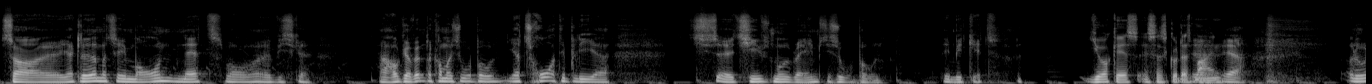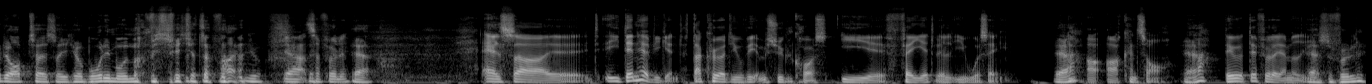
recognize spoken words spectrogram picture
Så øh, jeg glæder mig til i morgen nat, hvor øh, vi skal have afgjort, hvem der kommer i Super Bowl. Jeg tror, det bliver øh, Chiefs mod Rams i Super Bowl. Det er mit gæt. Your guess is as good as mine. Ja. Og nu er det optaget, så I kan jo bruge det imod mig, hvis, jeg tager fejl. Jo. Ja, selvfølgelig. Ja. Altså, øh, i den her weekend, der kører de jo VM cykelcross i øh, Fayetteville i USA. Ja. og Arkansas. Ja, Det, det følger jeg med i. ja selvfølgelig.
